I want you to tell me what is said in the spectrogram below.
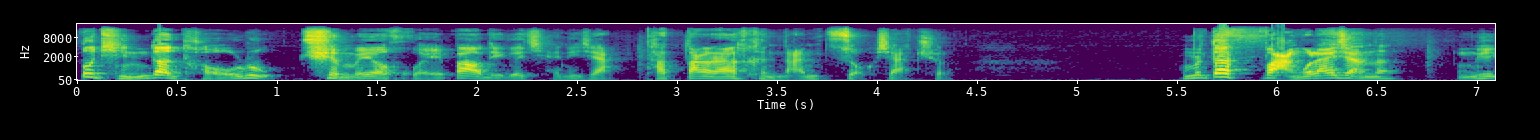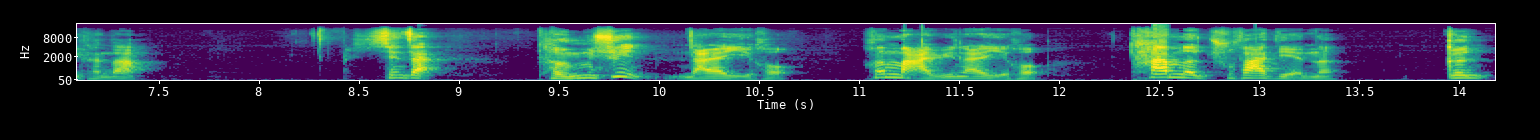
不停的投入却没有回报的一个前提下，它当然很难走下去了。我们再反过来讲呢，我们可以看到，现在腾讯来了以后和马云来了以后，他们的出发点呢，跟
